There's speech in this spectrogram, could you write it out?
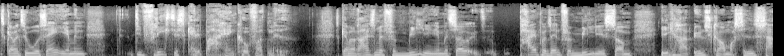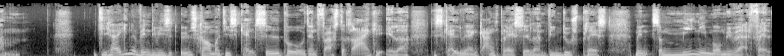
Skal man til USA, jamen de fleste skal bare have en kuffert med. Skal man rejse med familien, jamen så peg på den familie, som ikke har et ønske om at sidde sammen de har ikke nødvendigvis et ønske om, at de skal sidde på den første række, eller det skal være en gangplads eller en vinduesplads, men som minimum i hvert fald,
